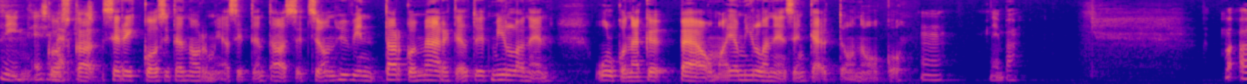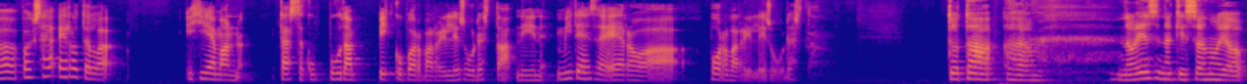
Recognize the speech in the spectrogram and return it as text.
niin, esimerkiksi. koska se rikkoo sitä normia sitten taas. Että se on hyvin tarkoin määritelty, että millainen ulkonäkö pääoma ja millainen sen käyttö on ok. Mm, niinpä. Voiko sä erotella hieman tässä, kun puhutaan pikkuporvarillisuudesta, niin miten se eroaa porvarillisuudesta? Tota, äh, no ensinnäkin sanoja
